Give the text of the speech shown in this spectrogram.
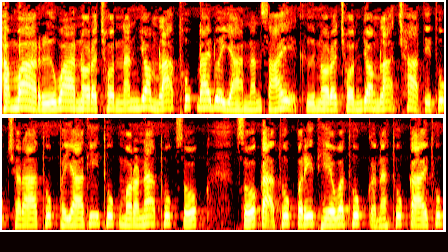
คำว่าหรือว่านรชนนั้นย่อมละทุกได้ด้วยญาณนนั้นไซคือนรชนย่อมละชาติทุกชราทุกพยาธิทุกมรณะทุกโศก โศกะทุกปริเทวทุกนะทุกกายทุก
